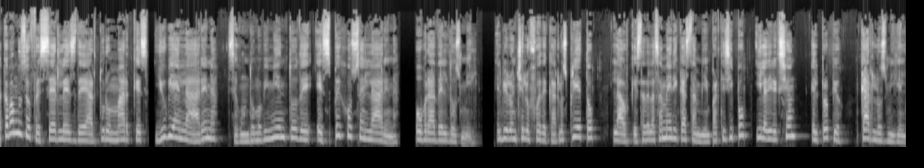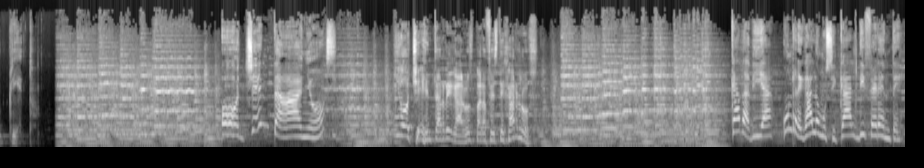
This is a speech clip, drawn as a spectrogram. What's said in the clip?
Acabamos de ofrecerles de Arturo Márquez Lluvia en la Arena, segundo movimiento de Espejos en la Arena, obra del 2000. El violonchelo fue de Carlos Prieto, la Orquesta de las Américas también participó y la dirección, el propio Carlos Miguel Prieto. ¿80 años? Y 80 regalos para festejarlos. Cada día un regalo musical diferente.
